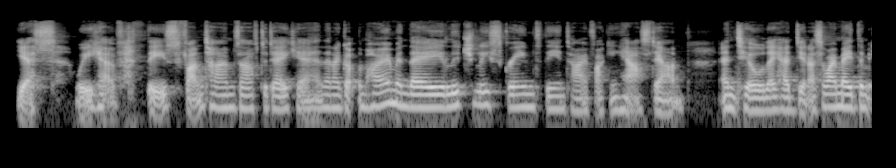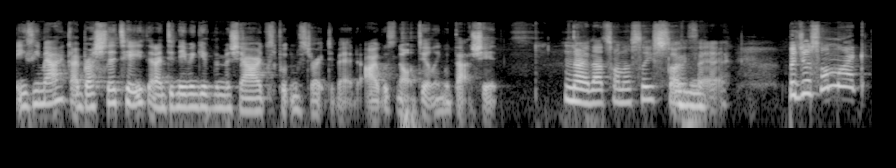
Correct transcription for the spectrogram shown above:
yes, we have these fun times after daycare. And then I got them home and they literally screamed the entire fucking house down until they had dinner. So I made them easy mac. I brushed their teeth and I didn't even give them a shower. I just put them straight to bed. I was not dealing with that shit. No, that's honestly so Mhm. fair. But just on like,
